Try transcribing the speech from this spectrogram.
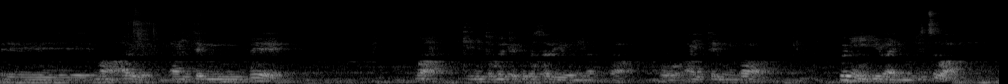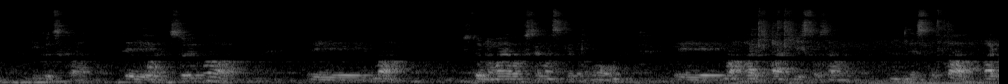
えーまあ、あるアイテムで、まあ、気に留めてくださるようになったこうアイテムがプリン以外にも実はいくつかあって、はい。それは、えーまあ、ちょっと名前は伏せますけども、えーまあ、あるアーティストさんですとか、ある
